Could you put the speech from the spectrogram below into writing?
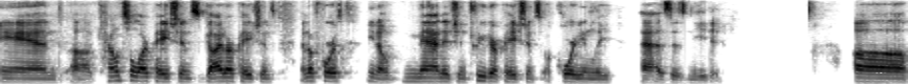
and uh, counsel our patients, guide our patients, and of course, you know, manage and treat our patients accordingly as is needed. Uh,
